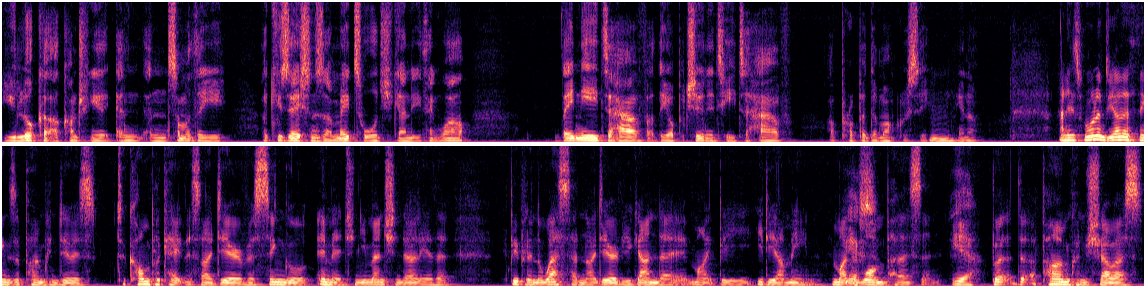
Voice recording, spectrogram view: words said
you look at a country and, and some of the accusations that are made towards Uganda, you think, well, they need to have the opportunity to have a proper democracy, mm. you know. And it's one of the other things a poem can do is to complicate this idea of a single image. And you mentioned earlier that if people in the West had an idea of Uganda, it might be Idi Amin. It might yes. be one person. Yeah. But a poem can show us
